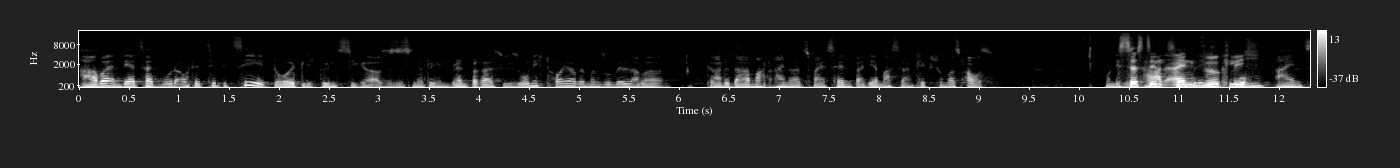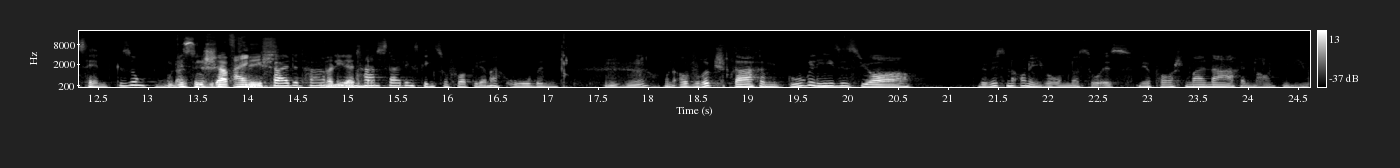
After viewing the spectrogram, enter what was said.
Aber in der Zeit wurde auch der CPC deutlich günstiger. Also es ist natürlich im Brandbereich sowieso nicht teuer, wenn man so will, aber gerade da macht ein oder zwei Cent bei der Masse an Klicks schon was aus. Und Ist das denn ein wirklich um ein Cent gesunken? Und als wir wissenschaftlich eingeschaltet haben, die Enhanced ging es sofort wieder nach oben. Mhm. Und auf Rücksprache mit Google hieß es, ja, wir wissen auch nicht, warum das so ist. Wir forschen mal nach in Mountain View.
